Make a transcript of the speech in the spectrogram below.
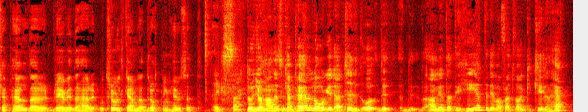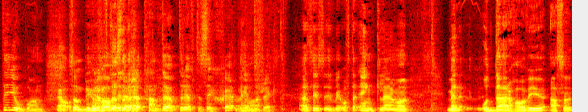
kapell där bredvid det här otroligt gamla drottninghuset. Exakt, och Johannes kapell låg ju där tidigt. Och det, det, anledningen till att det heter det var för att killen hette Johan. Ja, som begravde det där. Så att han döpte det efter sig själv, ja. helt fräckt. Alltså, det blir ofta enklare än vad... Men, och där har vi ju, alltså,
